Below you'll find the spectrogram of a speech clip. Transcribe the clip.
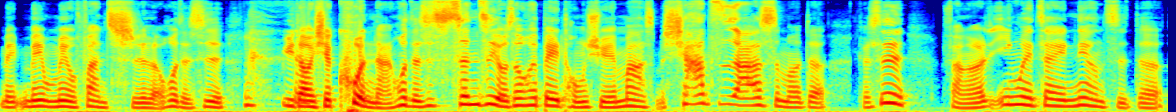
没没有没有饭吃了，或者是遇到一些困难，或者是甚至有时候会被同学骂什么瞎子啊什么的。可是反而因为在那样子的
